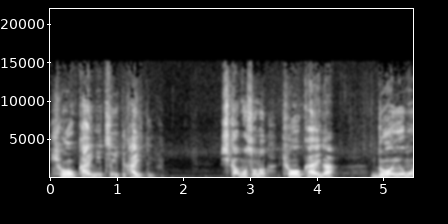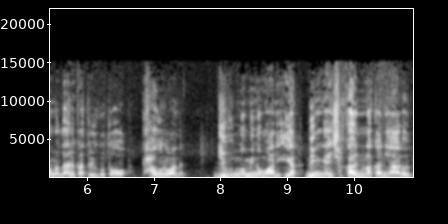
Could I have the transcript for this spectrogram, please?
教会について書いているしかもその教会がどういうものであるかということをパウロはね自分の身の回りいや人間社会の中にある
